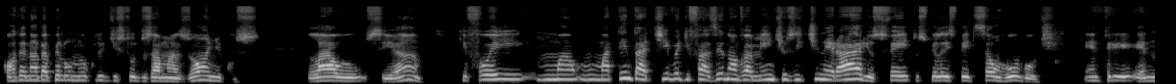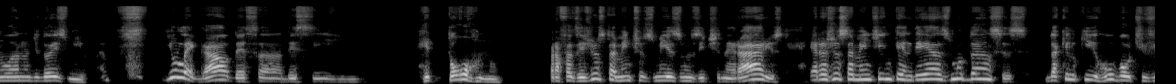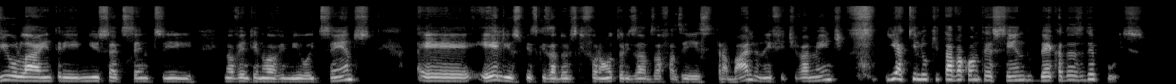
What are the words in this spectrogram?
coordenada pelo Núcleo de Estudos Amazônicos, lá o CIAM, que foi uma, uma tentativa de fazer novamente os itinerários feitos pela expedição Humboldt entre, eh, no ano de 2000. Né? E o legal dessa, desse retorno para fazer justamente os mesmos itinerários, era justamente entender as mudanças daquilo que Humboldt viu lá entre 1799 e 1800, é, ele e os pesquisadores que foram autorizados a fazer esse trabalho, né, efetivamente, e aquilo que estava acontecendo décadas depois.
